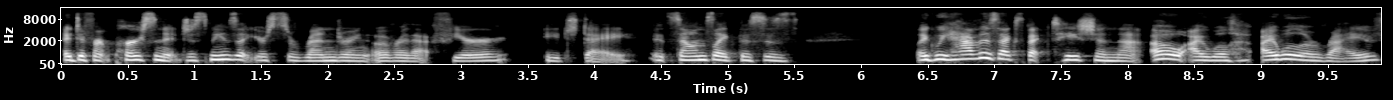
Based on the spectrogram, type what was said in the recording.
a different person. It just means that you're surrendering over that fear each day. It sounds like this is like we have this expectation that oh i will i will arrive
